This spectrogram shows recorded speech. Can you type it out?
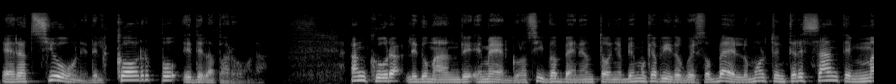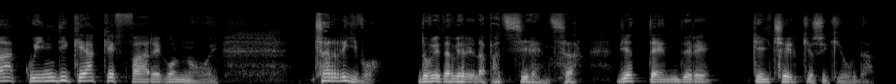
era azione del corpo e della parola ancora le domande emergono. Sì, va bene Antonio, abbiamo capito questo, bello, molto interessante, ma quindi che ha a che fare con noi? Ci arrivo, dovete avere la pazienza di attendere che il cerchio si chiuda.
